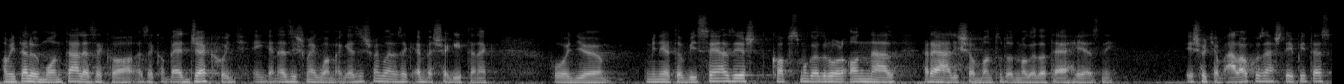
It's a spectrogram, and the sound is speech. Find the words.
amit előbb mondtál, ezek a, ezek a badge hogy igen, ez is megvan, meg ez is megvan, ezek ebbe segítenek, hogy minél több visszajelzést kapsz magadról, annál reálisabban tudod magadat elhelyezni. És hogyha vállalkozást építesz,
